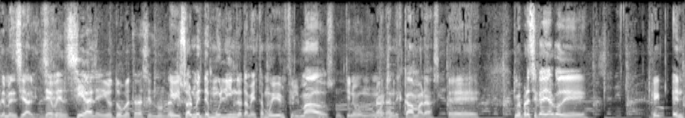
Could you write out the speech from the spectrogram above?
demencial. sí. demencial en YouTube. Están haciendo una. Y visualmente es muy lindo, también está muy bien filmado, tiene unas grandes cámaras. eh, me parece que hay algo de. Que en-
